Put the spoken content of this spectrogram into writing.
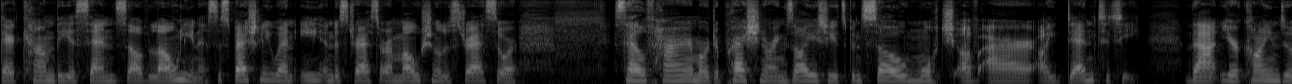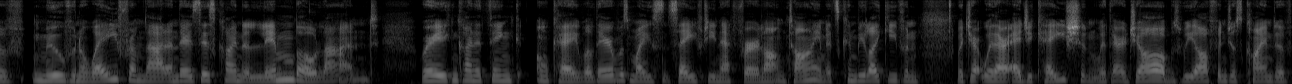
there can be a sense of loneliness, especially when eating distress or emotional distress or self harm or depression or anxiety. It's been so much of our identity that you're kind of moving away from that. And there's this kind of limbo land where you can kind of think, okay, well, there was my safety net for a long time. It can be like even with, your, with our education, with our jobs, we often just kind of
